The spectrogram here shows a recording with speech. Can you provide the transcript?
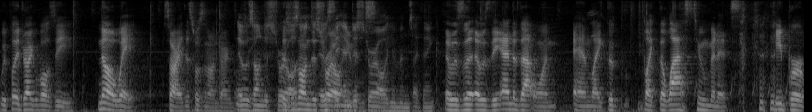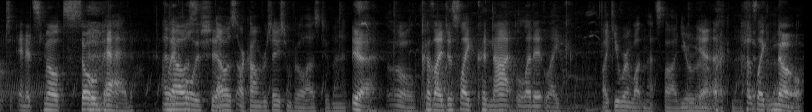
we played Dragon Ball Z. No, wait. Sorry, this wasn't on Dragon Ball. It was Z. on Destroy. This All- was on It Destroy was All Humans. Destroy All Humans, I think. It was the it was the end of that one, and like the like the last two minutes, he burped and it smelled so bad. And Like, that was holy shit. that was our conversation for the last two minutes. Yeah, Oh. because I just like could not let it like. Like you weren't letting that slide. You were gonna Yeah, wreck I was shit like, for that no,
